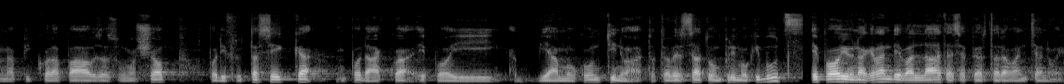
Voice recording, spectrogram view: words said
una piccola pausa su uno shop, un po' di frutta secca, un po' d'acqua e poi abbiamo continuato, attraversato un primo kibbutz e poi una grande vallata si è aperta davanti a noi.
